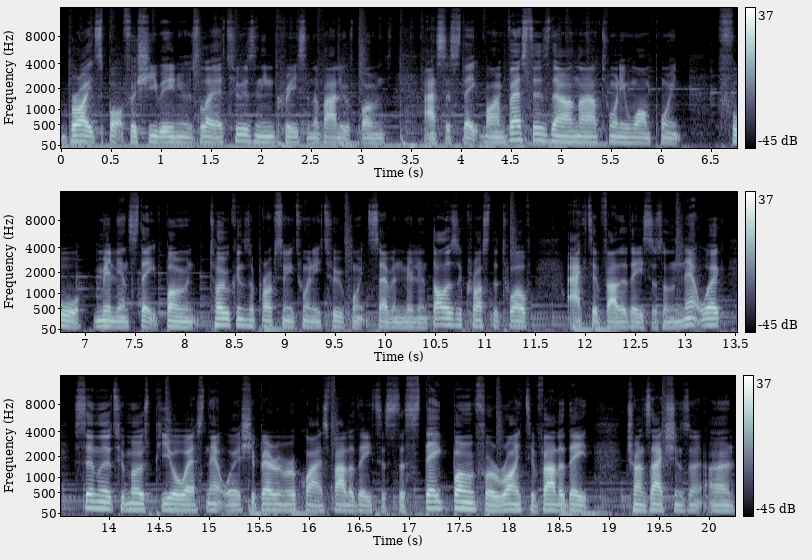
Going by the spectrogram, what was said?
bright spot for Shiba Inu's Layer 2 is an increase in the value of bones as a stake by investors. There are now 21. 4 million state bone tokens, approximately $22.7 million across the 12 active validators on the network. Similar to most POS networks, Shibarium requires validators to stake bone for a right to validate transactions and earn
